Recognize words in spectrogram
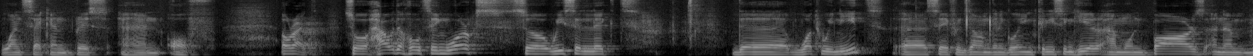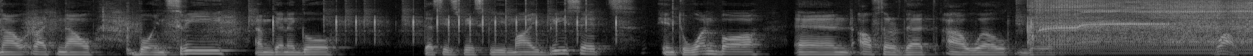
One second press and off. All right. So how the whole thing works? So we select the what we need. Uh, say for example i'm going to go increasing here. I'm on bars and i'm now right now point three. I'm going to go this is basically my preset into one bar. And after that i will go wow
